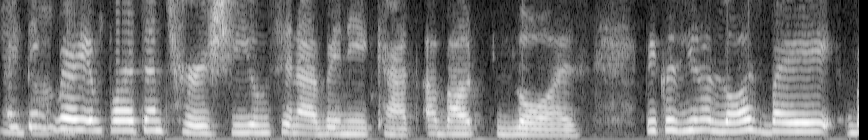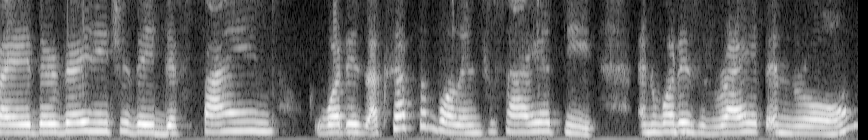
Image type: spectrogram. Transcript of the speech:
I think very important, Hershey, yung sinabi ni Kat about laws. Because, you know, laws by, by their very nature, they define what is acceptable in society and what is right and wrong.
